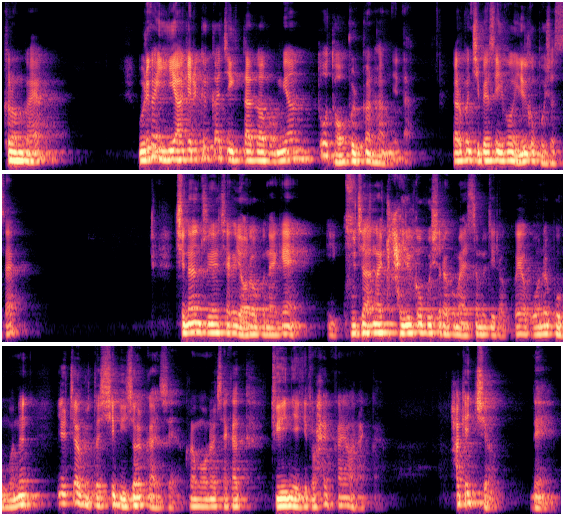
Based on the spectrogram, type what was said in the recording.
그런가요? 우리가 이 이야기를 끝까지 읽다가 보면 또 더 불편합니다. 여러분 집에서 이거 읽어보셨어요? 지난주에 제가 여러분에게 이 9장을 다 읽어보시라고 말씀을 드렸고요. 오늘 본문은 1절부터 12절까지예요. 그럼 오늘 제가 뒤에 얘기도 할까요? 안 할까요? 하겠죠. 네.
